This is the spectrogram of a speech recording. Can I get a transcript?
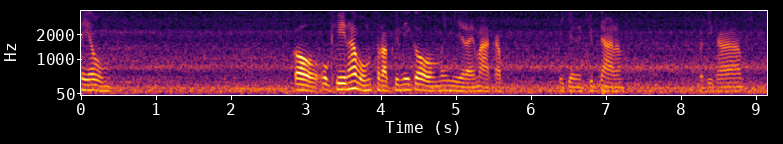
นี่ครับผม ก็โอเคนะครับผมสำหรับคลิปนี้ก็ไม่มีอะไรมากครับไปเจอกันคลิปหน้านะสวัสดีครับ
